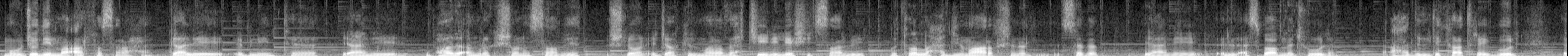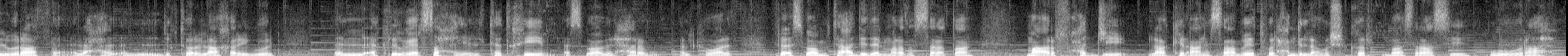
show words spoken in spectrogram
الموجودين ما أعرفه الصراحة. قال لي ابني أنت يعني بهذا عمرك شلون انصابيت؟ شلون إجاك المرض؟ احكي لي ليش صار بي؟ قلت والله حجي ما أعرف شنو السبب. يعني الأسباب مجهولة. أحد الدكاترة يقول الوراثة الأحد الدكتور الآخر يقول الأكل الغير صحي التدخين أسباب الحرب الكوارث. فأسباب متعددة لمرض السرطان. ما أعرف حجي لكن أنا صابيت والحمد لله والشكر. باس راسي وراح.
